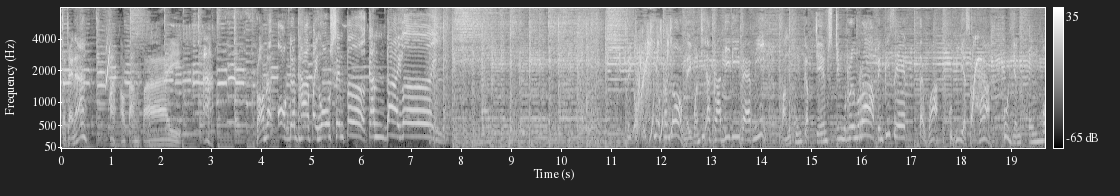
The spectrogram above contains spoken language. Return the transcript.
เข้าใจนะอะเอาตังไปอะพร้อมแล้วออกเดินทางไปโฮมเซ็นเตอร์กันได้เลย ไปเที่ยวข้างนอกในวันที่อากาศดีๆ แบบนี้ ปังคุงกับเจมส์จึงเรืองร่าเป็นพิเศษ แต่ว่าคุณมิยาสาว่าก็ยังคงม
